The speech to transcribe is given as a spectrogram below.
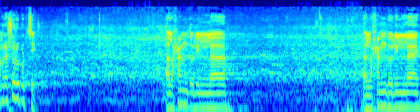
আমরা শুরু করছি আলহামদুলিল্লাহ الحمد لله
